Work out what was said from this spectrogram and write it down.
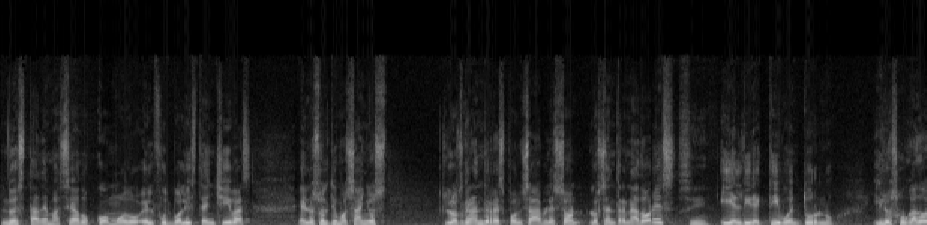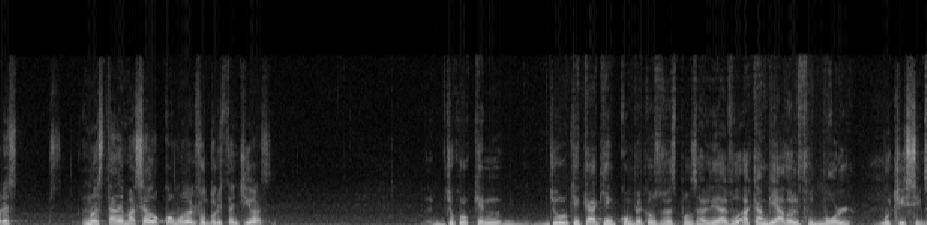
¿No está demasiado cómodo el futbolista en Chivas? En los últimos años, los grandes responsables son los entrenadores Sí. y el directivo en turno. ¿Y los jugadores? ¿No está demasiado cómodo el futbolista en Chivas? Yo creo que yo creo que cada quien cumple con su responsabilidad. Ha cambiado el fútbol. Muchísimo.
